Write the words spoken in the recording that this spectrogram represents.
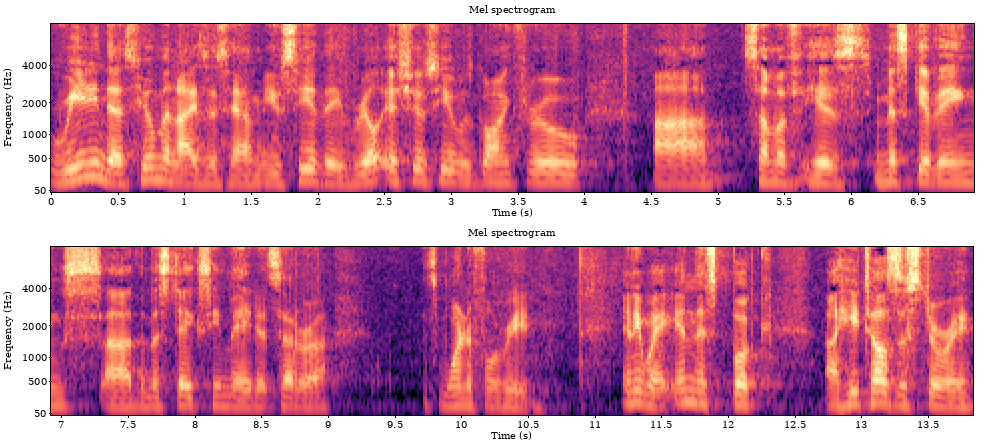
Reading this humanizes him. You see the real issues he was going through, uh, some of his misgivings, uh, the mistakes he made, etc. It's a wonderful read. Anyway, in this book, uh, he tells this story.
